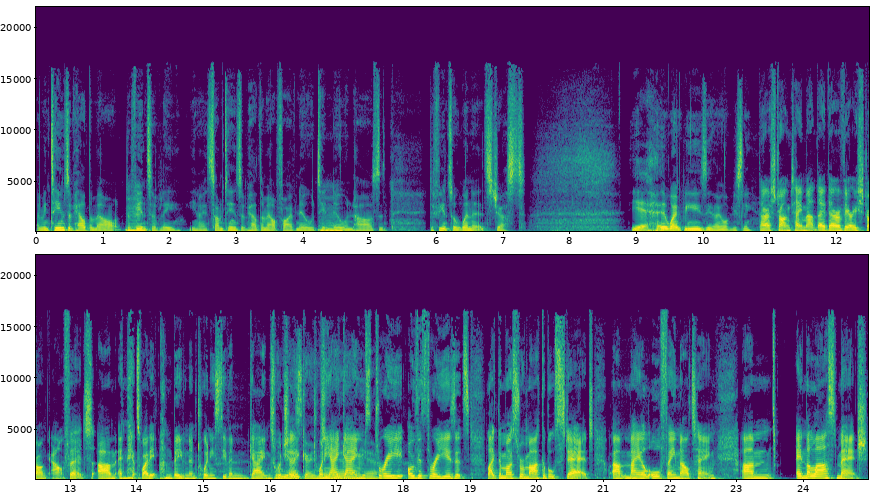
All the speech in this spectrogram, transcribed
I mean, teams have held them out defensively. You know, some teams have held them out five 0 ten 0 in halves, and defence will win it. It's just, yeah, it won't be easy though. Obviously, They're a strong team, aren't they? They're a very strong outfit, um, and that's why they're unbeaten in 27 games, which is games, 28 yeah, games, yeah. three over three years. It's like the most remarkable stat, um, male or female team. Um, and the last match,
